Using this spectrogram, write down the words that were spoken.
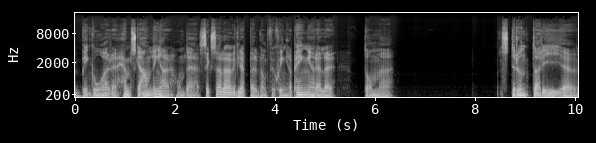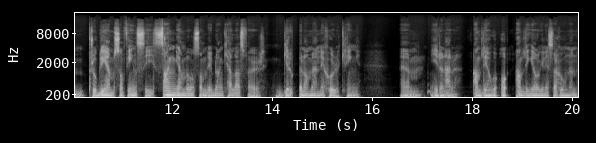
begår hemska handlingar, om det är sexuella övergrepp eller de förskingrar pengar eller de eh, struntar i eh, problem som finns i sangan då, som det ibland kallas för, gruppen av människor kring um, i den här andliga, andliga organisationen.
